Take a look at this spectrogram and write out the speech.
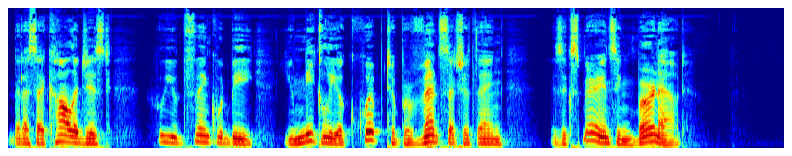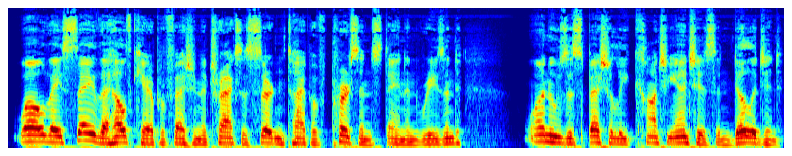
that a psychologist who you'd think would be uniquely equipped to prevent such a thing is experiencing burnout. Well, they say the healthcare profession attracts a certain type of person, Steinunn reasoned, one who's especially conscientious and diligent,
